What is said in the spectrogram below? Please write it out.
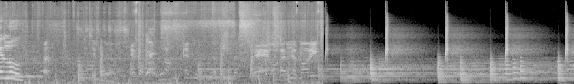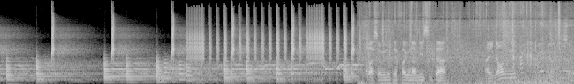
Pierlu, Sì, Allora siamo venuti a fare una visita ai nonni, che non ci sono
